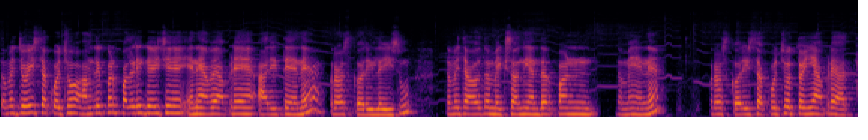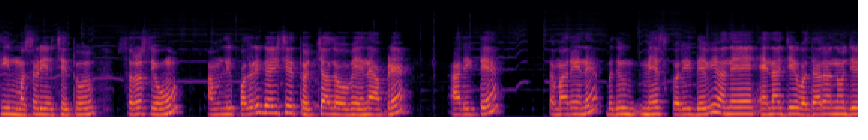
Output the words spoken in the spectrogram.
તમે જોઈ શકો છો આંબલી પણ પલળી ગઈ છે. એને હવે આપણે આ રીતે એને ક્રશ કરી લઈશું. તમે ચાહો તો મિક્સરની અંદર પણ તમે એને ક્રશ કરી શકો છો. તો અહીંયા આપણે હાથથી મસળીએ છીએ તો સરસ એવું આંબલી પલળી ગઈ છે. તો ચાલો હવે એને આપણે આ રીતે તમારે એને બધું મેશ કરી દેવી અને એના જે વધારાનો જે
